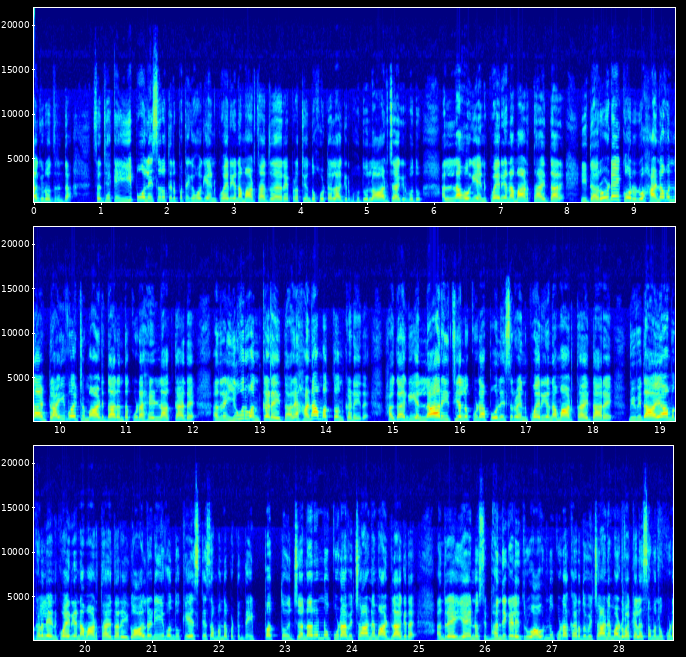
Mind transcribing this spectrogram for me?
ಆಗಿರೋದ್ರಿಂದ ಸದ್ಯಕ್ಕೆ ಈ ಪೊಲೀಸರು ತಿರುಪತಿಗೆ ಹೋಗಿ ಎನ್ಕ್ವೈರಿಯನ್ನ ಮಾಡ್ತಾ ಇದ್ದಾರೆ. ಪ್ರತಿಯೊಂದು ಹೋಟೆಲ್ ಆಗಿರಬಹುದು ಲಾಡ್ಜ್ ಆಗಿರ್ಬೋದು ಎಲ್ಲ ಹೋಗಿ ಎನ್ಕ್ವೈರಿಯನ್ನ ಮಾಡ್ತಾ ಇದ್ದಾರೆ. ಈ ದರೋಡೆಕೋರರು ಹಣವನ್ನ ಡೈವರ್ಟ್ ಮಾಡಿದ್ದಾರೆ ಅಂತ ಕೂಡ ಹೇಳಲಾಗ್ತಾ ಇದೆ. ಅಂದ್ರೆ ಇವರು ಒಂದ್ ಕಡೆ ಇದ್ದಾರೆ, ಹಣ ಮತ್ತೊಂದು ಕಡೆ ಇದೆ. ಹಾಗಾಗಿ ಎಲ್ಲಾ ರೀತಿಯಲ್ಲೂ ಕೂಡ ಪೊಲೀಸರು ಎನ್ಕ್ವೈರಿಯನ್ನ ಮಾಡ್ತಾ ಇದ್ದಾರೆ. ವಿವಿಧ ಆಯಾಮಗಳಲ್ಲಿ ಎನ್ಕ್ವೈರಿಯನ್ನ ಮಾಡ್ತಾ ಇದ್ದಾರೆ. ಈಗ ಆಲ್ರೆಡಿ ಈ ಒಂದು ಕೇಸ್ಗೆ ಸಂಬಂಧಪಟ್ಟಂತೆ ಇಪ್ಪತ್ತು ಜನರನ್ನು ಕೂಡ ವಿಚಾರಣೆ ಮಾಡಲಾಗಿದೆ. ಅಂದ್ರೆ ಏನು ಸಿಬ್ಬಂದಿಗಳಿದ್ರು, ಅವ್ರನ್ನು ಕೂಡ ಕರೆದು ವಿಚಾರಣೆ ಮಾಡುವ ಕೆಲಸವನ್ನು ಕೂಡ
